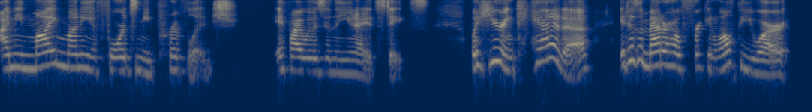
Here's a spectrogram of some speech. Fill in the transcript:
I mean, my money affords me privilege if I was in the United States. But here in Canada, it doesn't matter how freaking wealthy you are.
